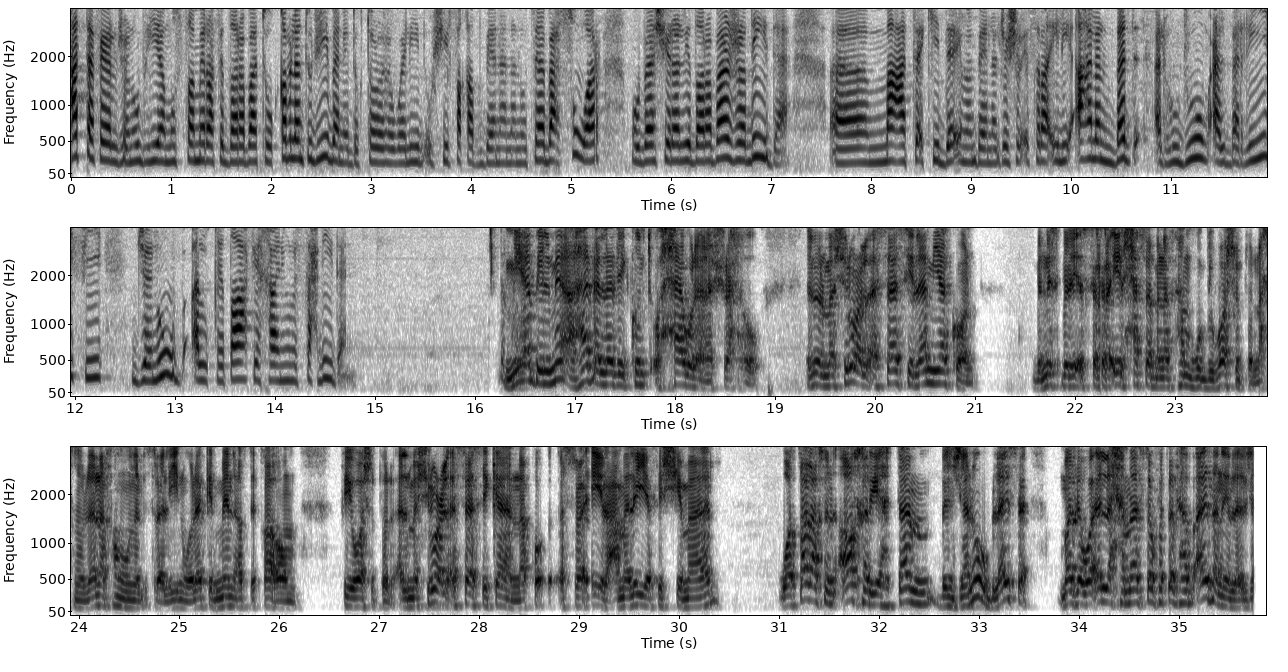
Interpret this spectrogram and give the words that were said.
حتى في الجنوب هي مستمرة في الضربات. وقبل أن تجيبني الدكتور وليد أشير فقط بأننا نتابع صور مباشرة لضربات جديدة. مع التأكيد دائما بأن الجيش الإسرائيلي أعلن بدء الهجوم البري في جنوب القطاع في خان يونس تحديدا. 100% هذا الذي كنت أحاول أن أشرحه. أن المشروع الأساسي لم يكن بالنسبة لإسرائيل حسب ما نفهمه بواشنطن نحن لا نفهمه من الإسرائيليين ولكن من أصدقائهم في واشنطن. المشروع الأساسي كان إسرائيل عملية في الشمال وطرف آخر يهتم بالجنوب. ليس ماذا وإلا حماس سوف تذهب أيضا إلى الجنوب.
